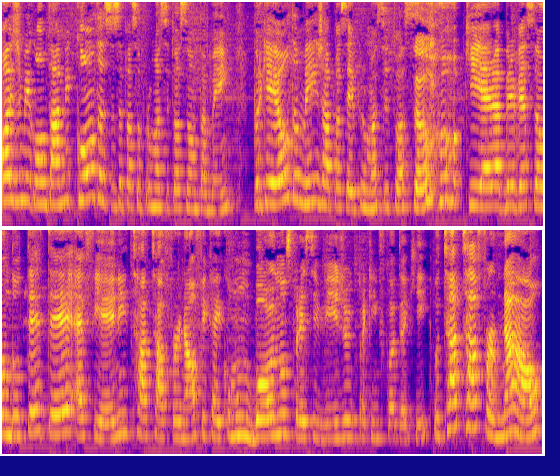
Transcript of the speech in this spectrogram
Pode me contar, me conta se você passou por uma situação também, porque eu também já passei por uma situação que era a abreviação do TTFN, Tata for Now, fica aí como um bônus para esse vídeo, para quem ficou até aqui. O Tata for Now,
